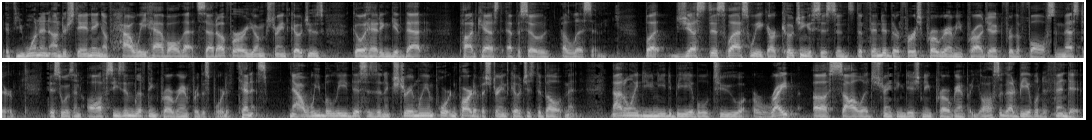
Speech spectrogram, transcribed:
if you want an understanding of how we have all that set up for our young strength coaches, go ahead and give that podcast episode a listen. But just this last week, our coaching assistants defended their first programming project for the fall semester. This was an off season lifting program for the sport of tennis. Now, we believe this is an extremely important part of a strength coach's development. Not only do you need to be able to write a solid strength and conditioning program, but you also got to be able to defend it.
